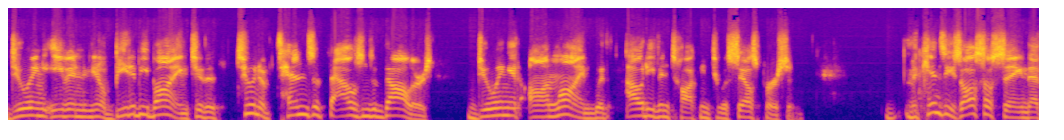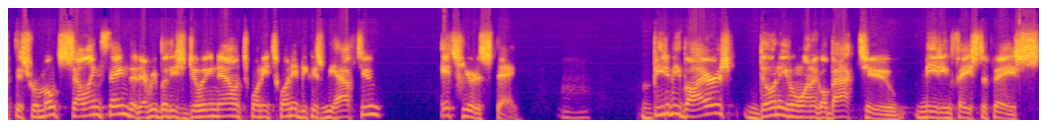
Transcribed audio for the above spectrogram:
doing even, you know, B2B buying to the tune of tens of thousands of dollars, doing it online without even talking to a salesperson. McKinsey is also saying that this remote selling thing that everybody's doing now in 2020 because we have to, it's here to stay. Mm-hmm. B2B buyers don't even want to go back to meeting face to face,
